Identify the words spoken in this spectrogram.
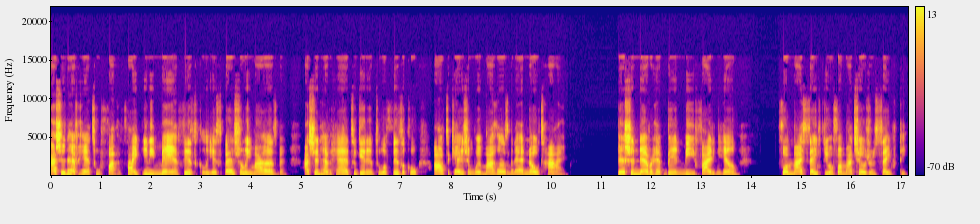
I shouldn't have had to fight, fight any man physically, especially my husband. I shouldn't have had to get into a physical altercation with my husband at no time. There should never have been me fighting him for my safety or for my children's safety.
